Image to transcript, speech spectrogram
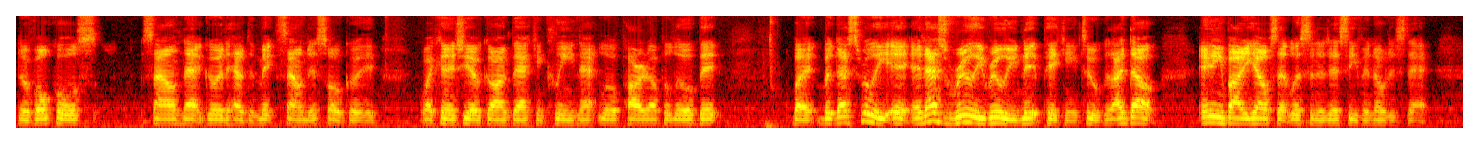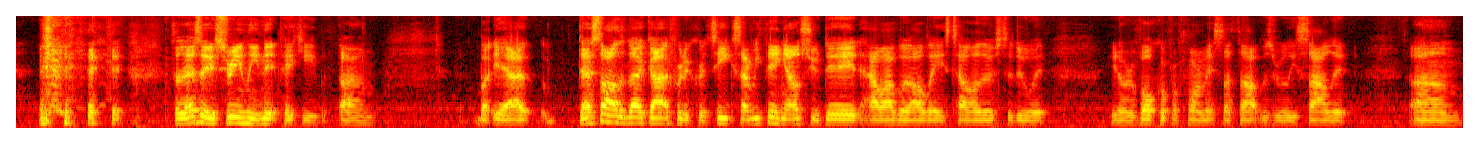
the vocals sound that good, to have the mix sound sounded so good, why couldn't you have gone back and cleaned that little part up a little bit? But but that's really it, and that's really really nitpicking too because I doubt anybody else that listened to this even noticed that. so that's extremely nitpicky. Um, but yeah, that's all that I got for the critiques. Everything else you did, how I would always tell others to do it. You know, the vocal performance I thought was really solid. Um,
